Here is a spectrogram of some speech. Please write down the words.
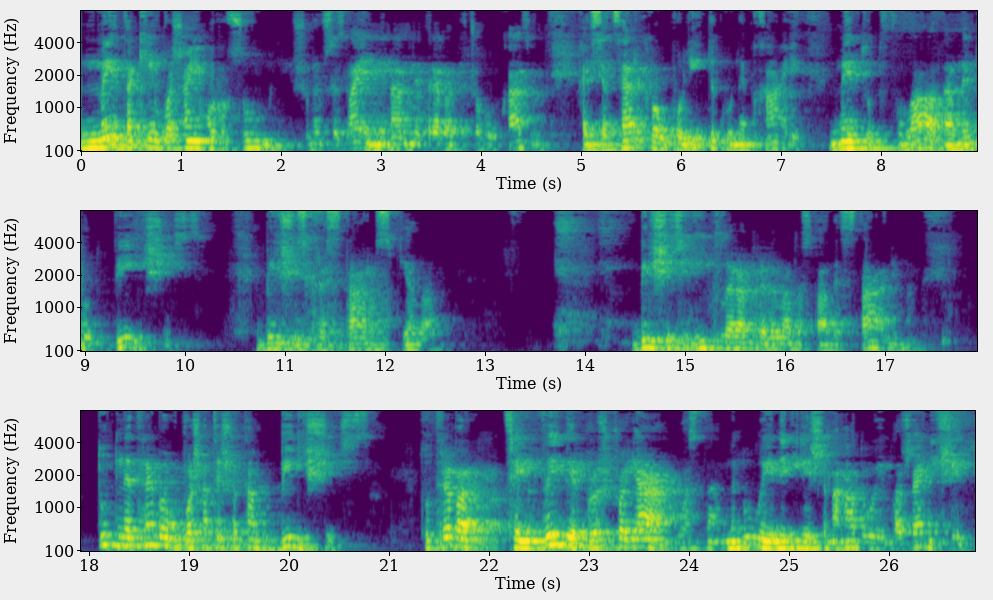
ми такі вважаємо розумні, що ми все знаємо, і нам не треба нічого вказувати, хай ся церква в політику не пхає. Ми тут влада, ми тут більшість. Більшість Христа розп'яла. Більшість Гітлера привела до стади Сталіна. Тут не треба вважати, що там більшість. Тут треба цей вибір, про що я власне минулої неділі ще нагадував і блаженніший.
